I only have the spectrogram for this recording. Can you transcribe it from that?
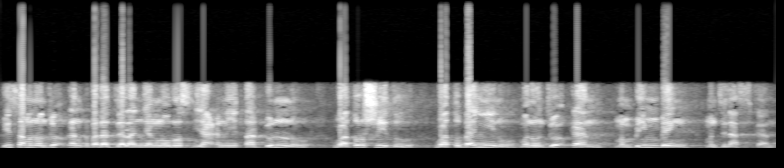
bisa menunjukkan kepada jalan yang lurus yakni tadullu wa tursyidu wa tubayyinu menunjukkan, membimbing, menjelaskan.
